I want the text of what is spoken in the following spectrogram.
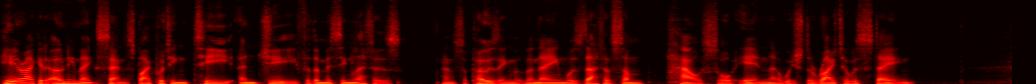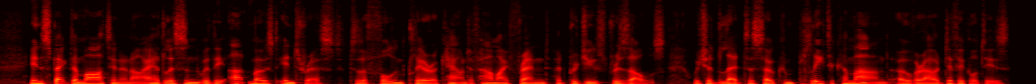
Here I could only make sense by putting T and G for the missing letters, and supposing that the name was that of some house or inn at which the writer was staying. Inspector Martin and I had listened with the utmost interest to the full and clear account of how my friend had produced results which had led to so complete a command over our difficulties.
